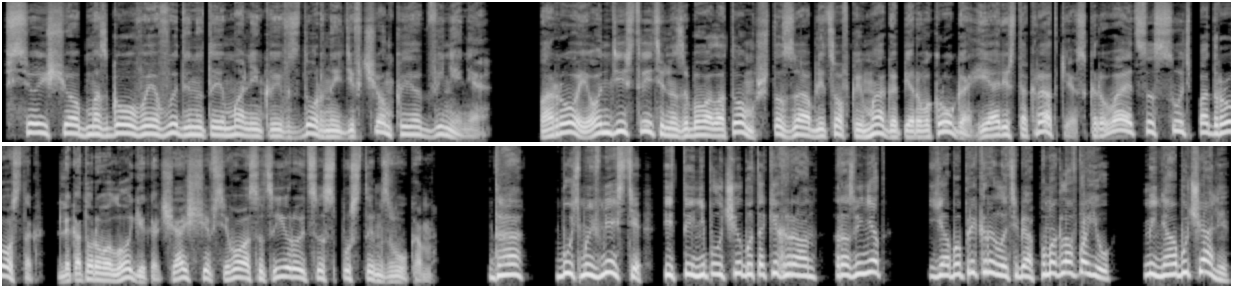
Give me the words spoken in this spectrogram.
все еще обмозговывая выдвинутые маленькой вздорной девчонкой обвинения. Порой он действительно забывал о том, что за облицовкой мага первого круга и аристократки скрывается суть подросток, для которого логика чаще всего ассоциируется с пустым звуком. «Да, будь мы вместе, и ты не получил бы таких ран, разве нет? Я бы прикрыла тебя, помогла в бою. Меня обучали».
